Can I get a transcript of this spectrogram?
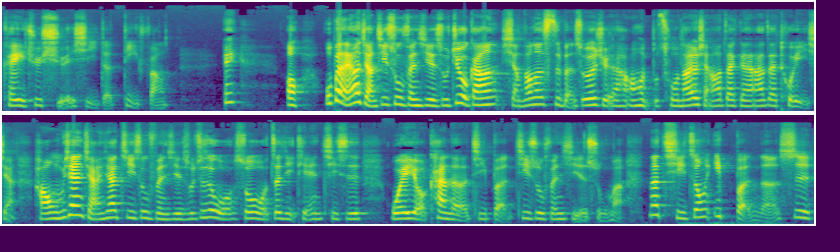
可以去学习的地方。诶。哦，我本来要讲技术分析的书，就我刚刚想到那四本书，就觉得好像很不错，然后又想要再跟大家再推一下。好，我们现在讲一下技术分析的书，就是我说我这几天其实我也有看了几本技术分析的书嘛。那其中一本呢是《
